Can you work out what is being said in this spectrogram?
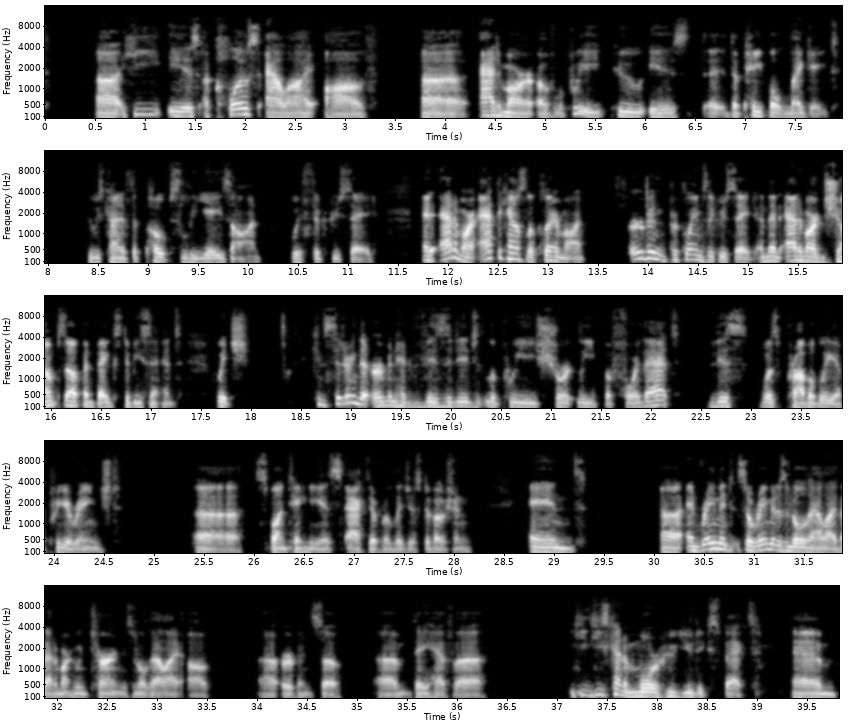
uh, he is a close ally of uh, Adhemar of Le Puy, who is the, the papal legate, who's kind of the Pope's liaison with the crusade. And Adhemar, at the Council of Clermont, Urban proclaims the crusade, and then Adhemar jumps up and begs to be sent, which considering that Urban had visited Le Puy shortly before that, this was probably a prearranged, uh, spontaneous act of religious devotion. And, uh, and Raymond, so Raymond is an old ally of Adhemar, who in turn is an old ally of, uh, Urban. So, um, they have, uh, he, he's kind of more who you'd expect. Um,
